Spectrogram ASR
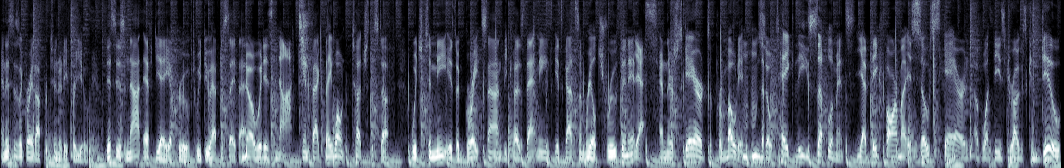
and this is a great opportunity for you. This is not FDA approved. We do have to say that. No, it is not. In fact, they won't touch the stuff, which to me is a great sign because that means it's got some real truth in it. Yes. And they're scared to promote it. Mm-hmm, the- so take these supplements. yeah, Big Pharma is so scared of what these drugs can do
